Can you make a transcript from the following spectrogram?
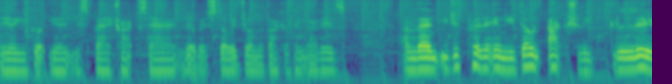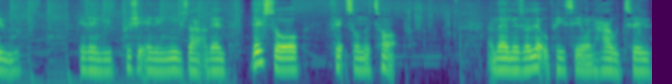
You know, you've got your, your spare tracks there, a little bit of storage on the back, I think that is. And then you just put it in. You don't actually glue it in. You push it in and use that. And then this all fits on the top. And then there's a little piece here on how to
